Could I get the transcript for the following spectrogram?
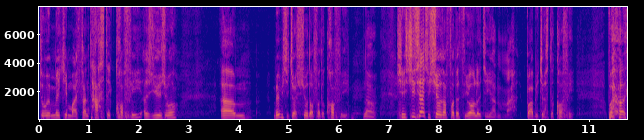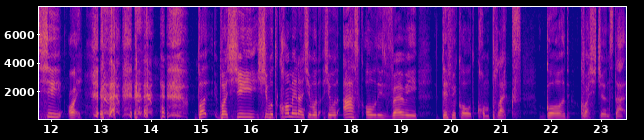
doing making my fantastic coffee as usual. Um, maybe she just showed up for the coffee. No. She, she said she showed up for the theology. Um, probably just the coffee. But she, oi. but but she she would come in and she would she would ask all these very difficult, complex God questions that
